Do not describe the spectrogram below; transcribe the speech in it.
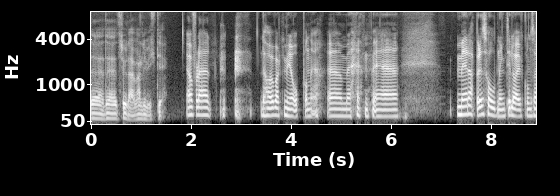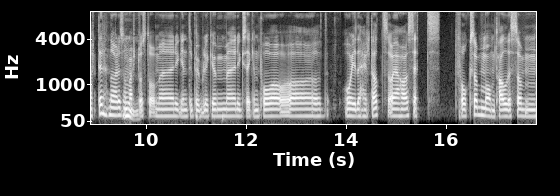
Det, det tror jeg er veldig viktig. Ja, for det er Det har jo vært mye opp og ned eh, med, med, med rapperes holdning til livekonserter. Det har liksom Mm. vært å stå med ryggen til publikum, med ryggsekken på og, og i det hele tatt. Og jeg har sett folk som omtales som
